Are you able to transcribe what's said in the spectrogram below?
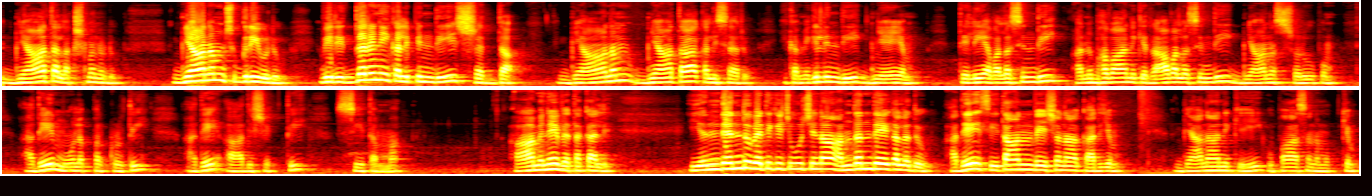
జ్ఞాత లక్ష్మణుడు. జ్ఞానం సుగ్రీవుడు. వీరిద్దరినీ కలిపింది శ్రద్ధ. జ్ఞానం జ్ఞాత కలిశారు. ఇక మిగిలింది జ్ఞేయం. తెలియవలసింది అనుభవానికి రావలసింది జ్ఞానస్వరూపం. అదే మూల ప్రకృతి అదే ఆదిశక్తి సీతమ్మ. ఆమెనే వెతకాలి. ఎందెందు వెతికి చూచినా అందందే కలదు అదే సీతాన్వేషణ కార్యం. జ్ఞానానికి ఉపాసన ముఖ్యం.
